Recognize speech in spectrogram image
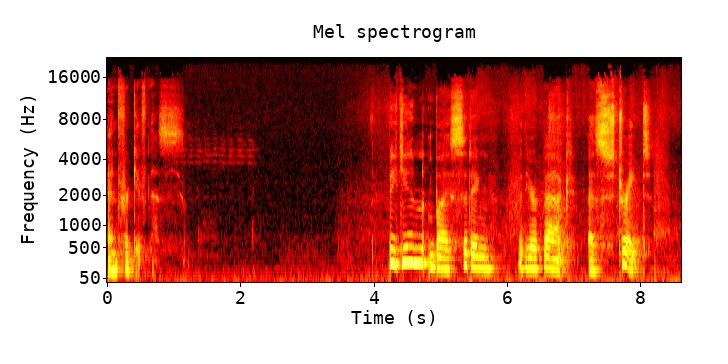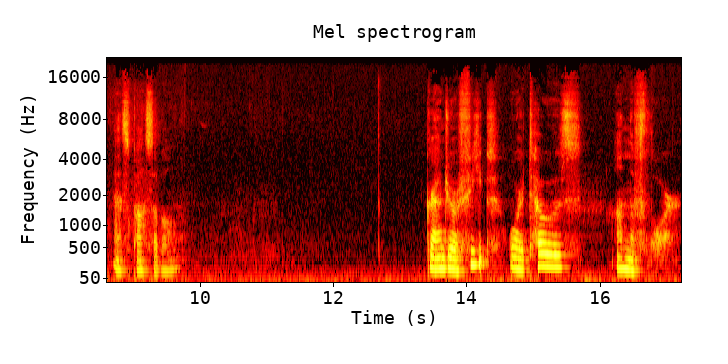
and forgiveness. Begin by sitting with your back as straight as possible. Ground your feet or toes on the floor.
